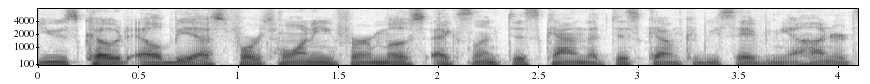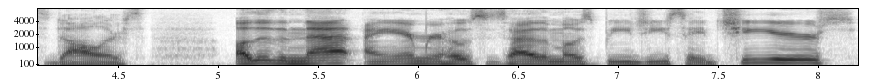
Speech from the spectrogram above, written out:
Use code LBS420 for a most excellent discount. That discount could be saving you hundreds of dollars. Other than that, I am your host, is High the Most BG. Say cheers,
